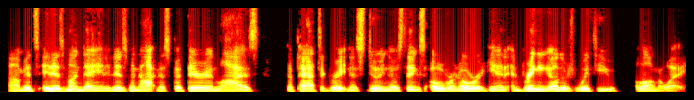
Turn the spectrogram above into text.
um, it's it is mundane it is monotonous but therein lies the path to greatness doing those things over and over again and bringing others with you along the way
